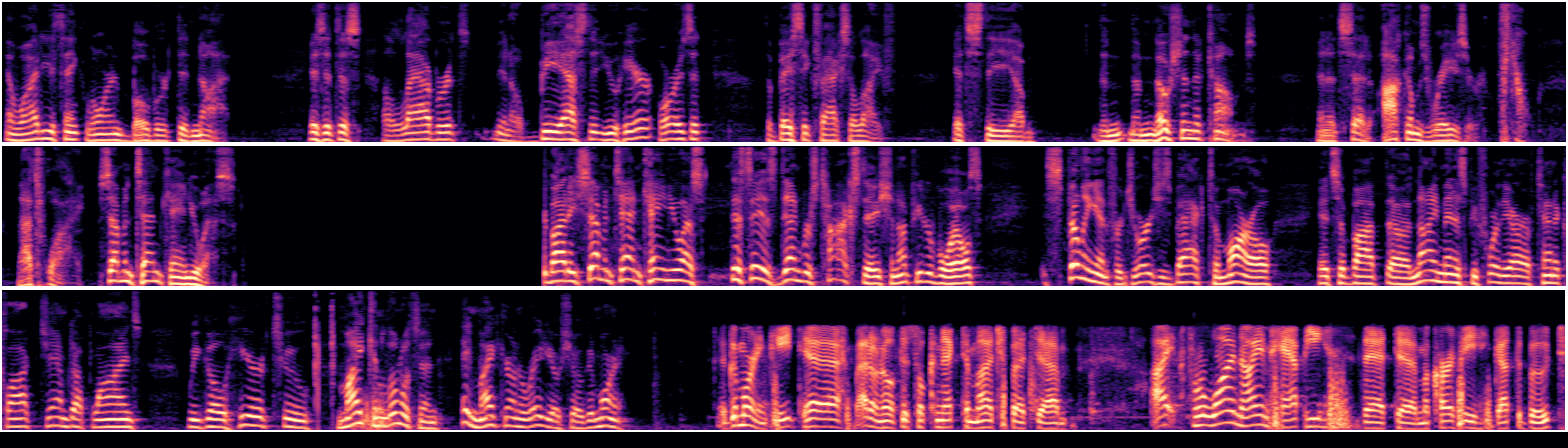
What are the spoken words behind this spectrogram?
And why do you think Lauren Boebert did not? Is it this elaborate you know BS that you hear, or is it the basic facts of life? It's the um, the, the notion that comes, and it said Occam's razor. That's why. Seven ten KNUS. Everybody, 710 KNUS. This is Denver's talk station. I'm Peter Boyles. filling in for George. He's back tomorrow. It's about uh, nine minutes before the hour of 10 o'clock. Jammed up lines we go here to Mike in Littleton. Hey, Mike, you're on a radio show. Good morning. Uh, good morning, Pete. Uh, I don't know if this will connect to much, but um, I, for one, I am happy that uh, McCarthy got the boot.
